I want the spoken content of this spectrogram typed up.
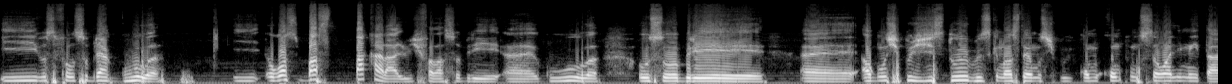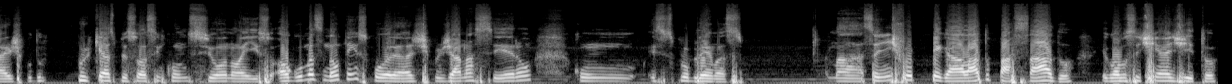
e você falou sobre a gula. E eu gosto bastante pra caralho de falar sobre é, gula ou sobre é, alguns tipos de distúrbios que nós temos, tipo, como compulsão alimentar, tipo, do porque as pessoas se condicionam a isso. Algumas não têm escolha, elas tipo, já nasceram com esses problemas. Mas se a gente for pegar lá do passado, igual você tinha dito,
